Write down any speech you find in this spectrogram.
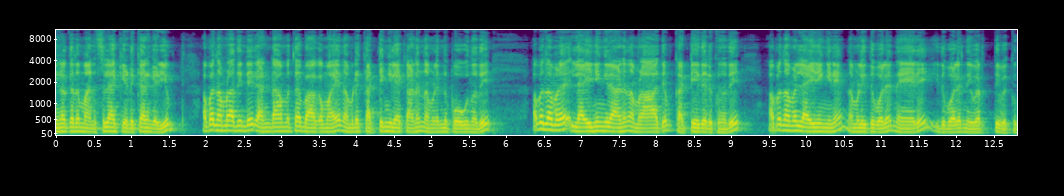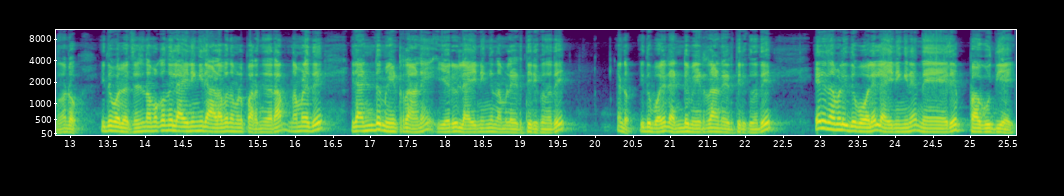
നിങ്ങൾക്കത് മനസ്സിലാക്കി എടുക്കാൻ കഴിയും. അപ്പോൾ നമ്മൾ അതിന്റെ രണ്ടാമത്തെ ഭാഗമായ നമ്മുടെ കട്ടിങ്ങിലേക്കാണ് നമ്മളിന്ന് പോകുന്നത്. അപ്പോൾ നമ്മൾ ലൈനിങ്ങിലാണ് നമ്മൾ ആദ്യം കട്ട് ചെയ്തെടുക്കുന്നത്. അപ്പോൾ നമ്മൾ ലൈനിങ്ങിനെ നമ്മൾ ഇതുപോലെ നേരെ ഇതുപോലെ നിവർത്തി വെക്കുന്നു കേട്ടോ ഇതുപോലെ വെച്ചാൽ നമുക്കൊന്ന് ലൈനിങ്ങിന്റെ അളവ് നമ്മൾ പറഞ്ഞു തരാം. നമ്മളിത് രണ്ട് മീറ്ററാണ് ഈ ഒരു ലൈനിങ് നമ്മൾ എടുത്തിരിക്കുന്നത്. കണ്ടോ? ഇതുപോലെ രണ്ട് മീറ്ററാണ് എടുത്തിരിക്കുന്നത്. ഇനി നമ്മൾ ഇതുപോലെ ലൈനിങ്ങിനെ നേരെ പകുതിയായി.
